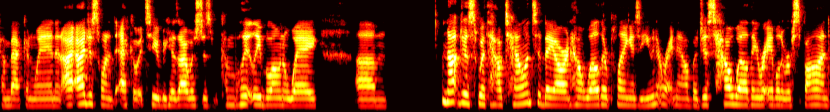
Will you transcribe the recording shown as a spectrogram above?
come back and win. And I, I just wanted to echo it too because I was just completely blown away. Um, not just with how talented they are and how well they're playing as a unit right now, but just how well they were able to respond.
